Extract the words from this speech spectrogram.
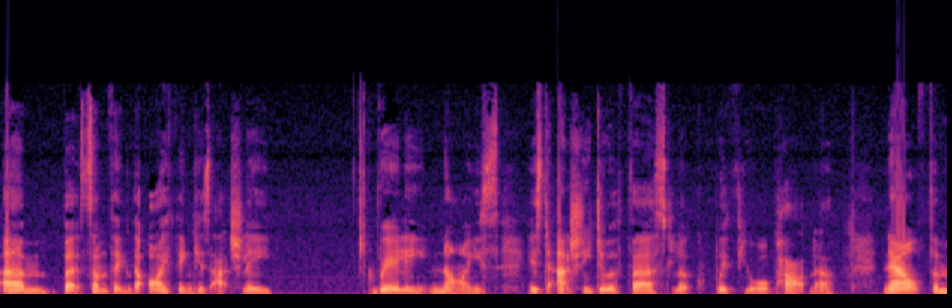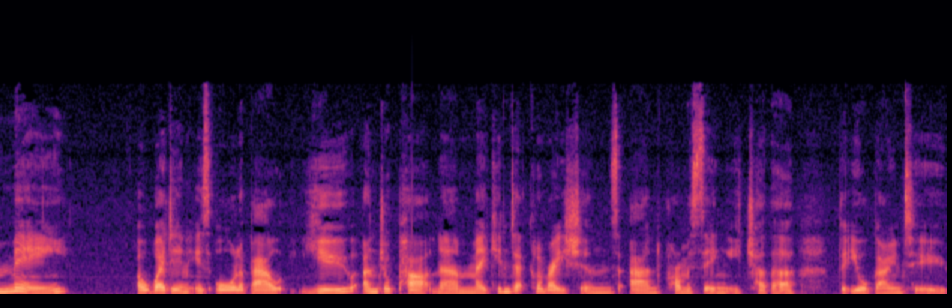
um, but something that I think is actually really nice is to actually do a first look with your partner. Now, for me, a wedding is all about you and your partner making declarations and promising each other that you're going to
